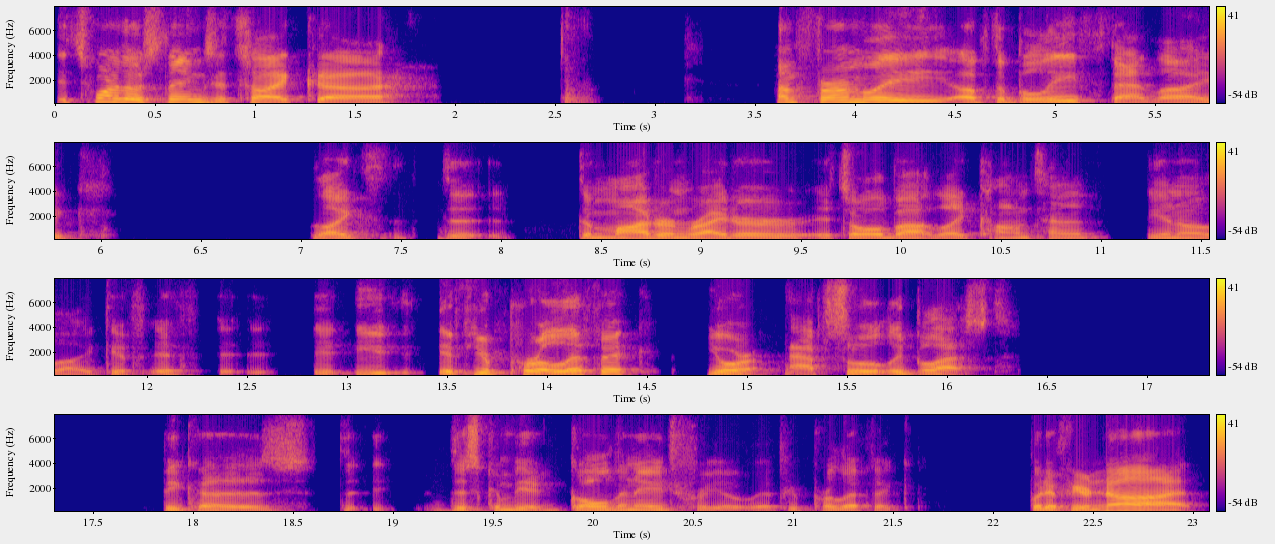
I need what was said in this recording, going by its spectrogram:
it's one of those things. It's like uh, I'm firmly of the belief that like like the the modern writer, it's all about like content. You know, like if if if, you, if you're prolific, you're absolutely blessed because th- this can be a golden age for you if you're prolific. But if you're not,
